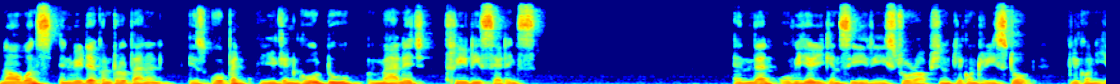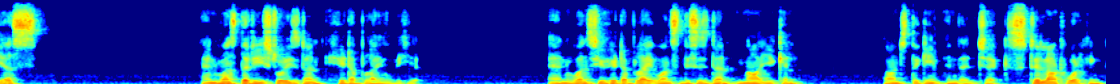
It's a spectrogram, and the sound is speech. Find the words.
Now once NVIDIA control panel is open, you can go to manage 3D settings and then over here you can see restore option, click on restore, click on yes and once the restore is done, hit apply over here and once you hit apply once this is done now you can launch the game and then check. Still not working.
